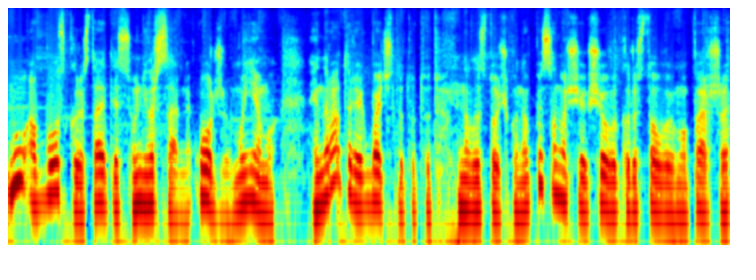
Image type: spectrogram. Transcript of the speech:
ну або скористайтесь універсальною. Отже, в моєму генераторі, як бачите, тут, тут на листочку написано, що якщо використовуємо перша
